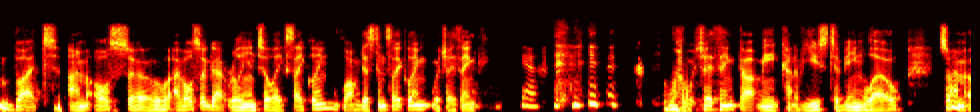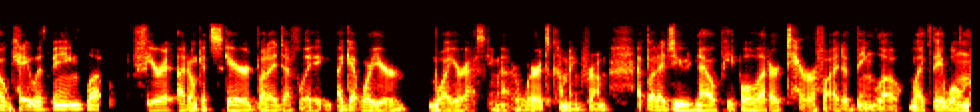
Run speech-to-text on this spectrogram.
But I'm also I've also got really into like cycling, long distance cycling, which I think yeah. which I think got me kind of used to being low. So I'm okay with being low. Fear it. I don't get scared, but I definitely I get where you're why you're asking that or where it's coming from. But I do know people that are terrified of being low. Like they will not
